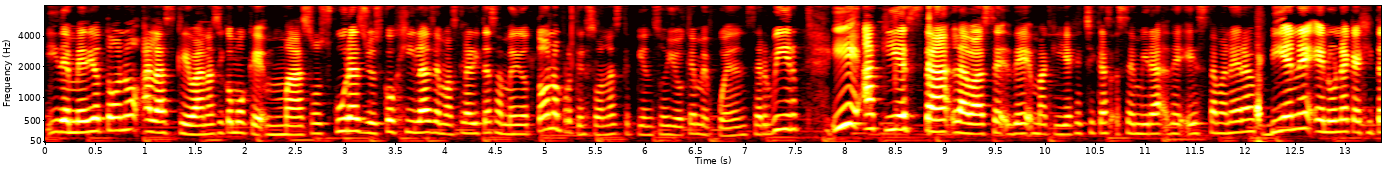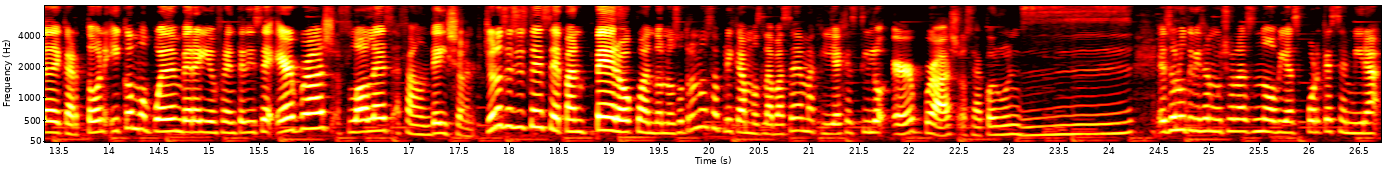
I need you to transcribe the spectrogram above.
y de medio tono a las que van así como que más oscuras. Yo escogí las de más claritas a medio tono porque son las que pienso yo que me pueden servir. Y aquí está la base de maquillaje, chicas. Se mira de esta manera. Viene en una cajita de cartón y como pueden ver ahí enfrente dice Airbrush Flawless Foundation. Yo no sé si ustedes sepan, pero cuando nosotros nos aplicamos la base de maquillaje estilo Airbrush, o sea, con un zzz, eso lo utilizan mucho las novias porque se mira,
